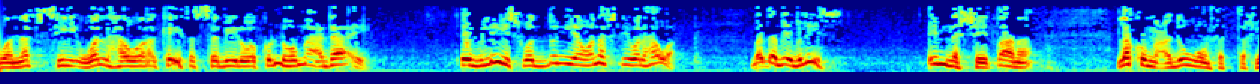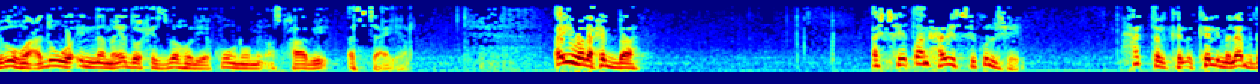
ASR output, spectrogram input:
ونفسي والهوى كيف السبيل وكلهم أعدائي؟ إبليس والدنيا ونفسي والهوى. بدأ بإبليس. إن الشيطان لكم عدو فاتخذوه عدوا إنما يدعو حزبه ليكونوا من أصحاب السعير. أيها الأحبة الشيطان حريص في كل شيء. حتى الكلمة لابد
